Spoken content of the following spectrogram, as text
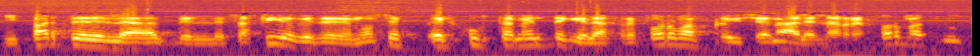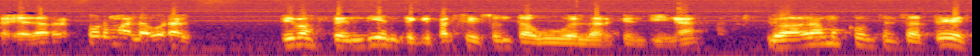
Y parte de la- del desafío que tenemos es, es justamente que las reformas previsionales, la reforma tributaria, la reforma laboral, temas pendientes que parece que son tabú en la Argentina, lo hagamos con sensatez,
